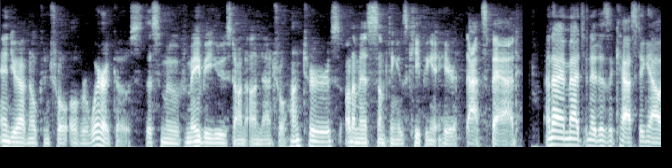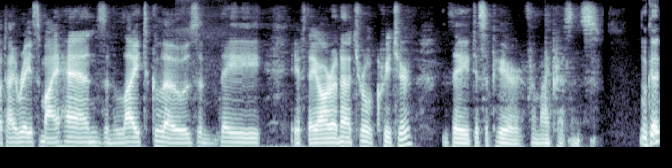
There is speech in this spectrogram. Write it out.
and you have no control over where it goes. This move may be used on unnatural hunters. On a miss, something is keeping it here. That's bad. And I imagine it as a casting out. I raise my hands, and light glows, and they, if they are a natural creature, they disappear from my presence. okay?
